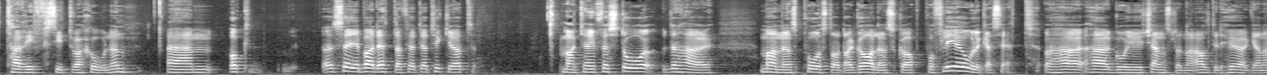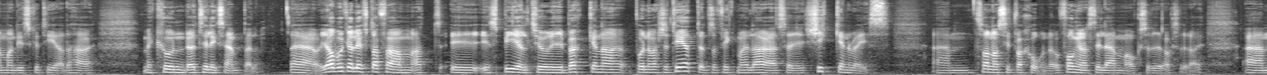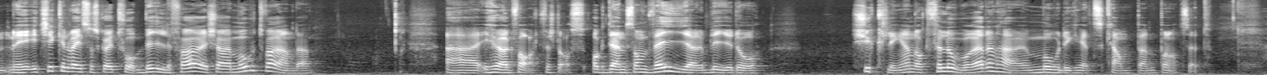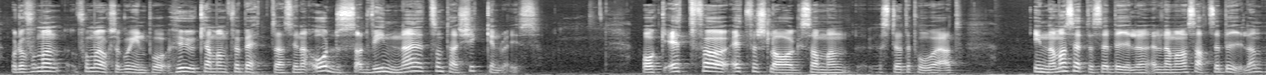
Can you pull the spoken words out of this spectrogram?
tariffsituationen. Um, och jag säger bara detta för att jag tycker att man kan ju förstå den här mannens påstådda galenskap på flera olika sätt. Och här, här går ju känslorna alltid höga när man diskuterar det här med kunder till exempel. Eh, jag brukar lyfta fram att i, i spelteoriböckerna på universitetet så fick man lära sig chicken race. Um, sådana situationer och fångarnas dilemma och så vidare. Och så vidare. Um, men i, i chicken race så ska ju två bilförare köra mot varandra. Uh, I hög fart förstås. Och den som väjer blir ju då kycklingen och förlorar den här modighetskampen på något sätt. Och då får man, får man också gå in på hur kan man förbättra sina odds att vinna ett sånt här chicken race? Och ett, för, ett förslag som man stöter på är att innan man sätter sig i bilen, eller när man har satt sig i bilen,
